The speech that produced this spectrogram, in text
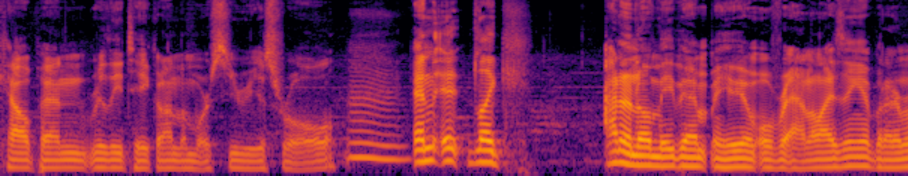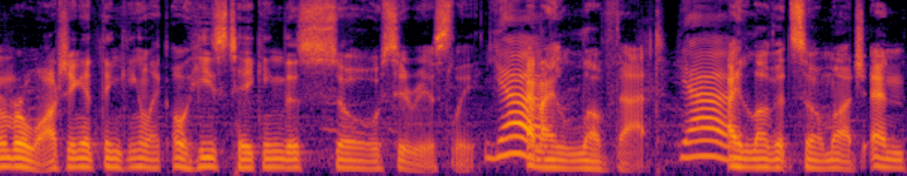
Kal Penn really take on the more serious role, Mm. and it like, I don't know, maybe I'm maybe I'm overanalyzing it, but I remember watching it thinking like, oh, he's taking this so seriously, Yeah. and I love that. yeah. I love it so much, and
